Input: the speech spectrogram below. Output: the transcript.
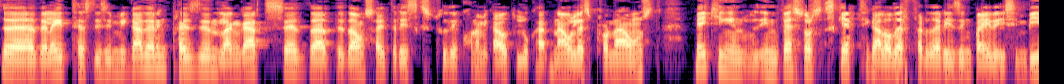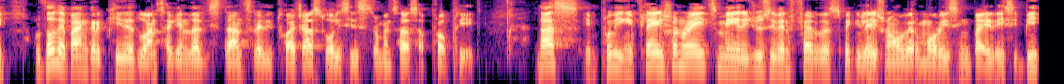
the, the latest ECB gathering, President Lagarde said that the downside risks to the economic outlook are now less pronounced, making in, investors skeptical of further easing by the ECB, although the bank repeated once again that it stands ready to adjust policy instruments as appropriate. Thus, improving inflation rates may reduce even further speculation over more easing by the ECB,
